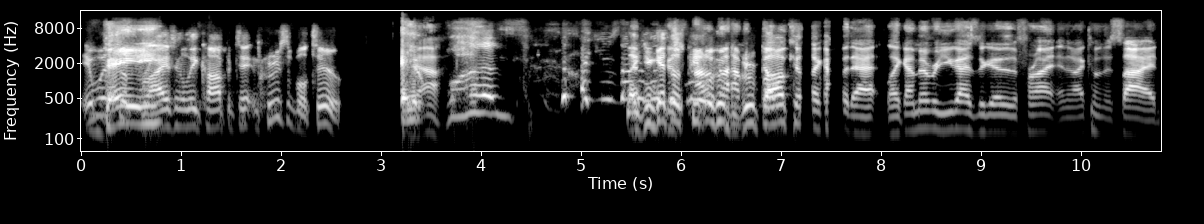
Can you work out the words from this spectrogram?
It was They- surprisingly competent in Crucible too. Yeah. Was I used that? Like you get those people who group double up. kills I got with that. Like I remember you guys would go to the front, and then I come to the side,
